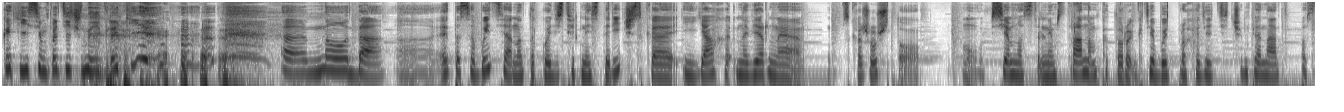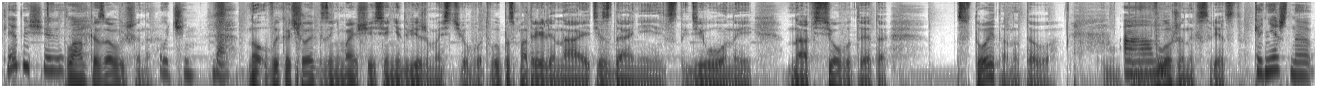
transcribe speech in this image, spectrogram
какие симпатичные игроки. Э, Но да, э, это событие, оно такое действительно историческое, и я, наверное, скажу, что ну, всем остальным странам, которые, где будет проходить чемпионат последующий, Планка завышена. очень, да. Но вы, как человек, занимающийся недвижимостью, вот вы посмотрели на эти здания, стадионы, на все вот это. Стоит оно того? Ам. Вложенных средств? конечно,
